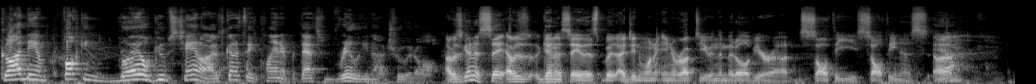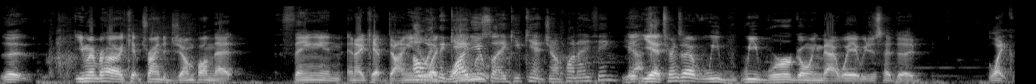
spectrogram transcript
goddamn fucking Royal Goobs channel. I was gonna say Planet, but that's really not true at all. I was gonna say I was gonna say this, but I didn't want to interrupt you in the middle of your uh, salty saltiness. Um, Yeah. the you remember how I kept trying to jump on that thing and, and I kept dying? And Oh, and like, the why game you? was like you can't jump on anything. yeah. It turns out we we were going that way. We just had to like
